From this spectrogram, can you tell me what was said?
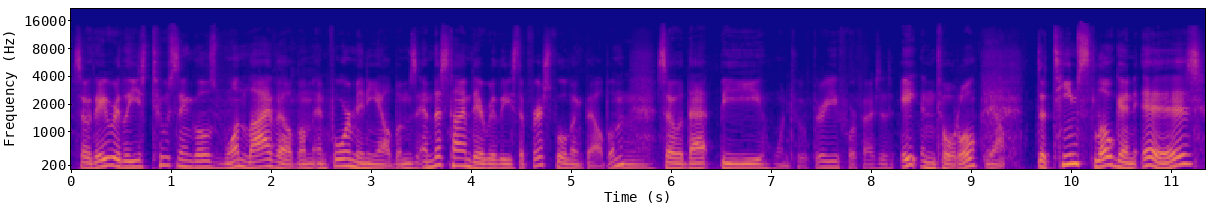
So they released two singles, one live album, and four mini albums. And this time they released the first full-length album. So that be one, two, three, four, five, six, eight in total. Yeah. The team slogan is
